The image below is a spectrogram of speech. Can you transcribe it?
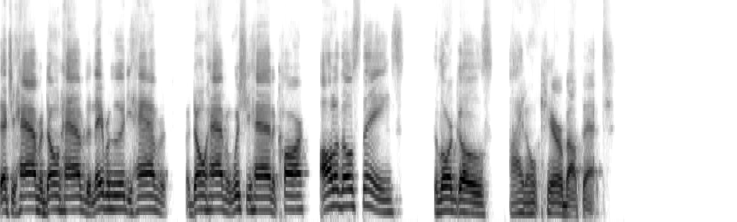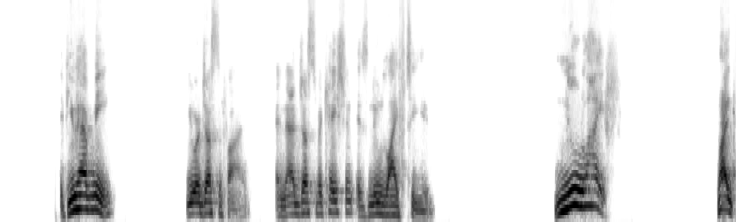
that you have or don't have, the neighborhood you have or, or don't have and wish you had, a car, all of those things, the Lord goes, I don't care about that. If you have me, you are justified. And that justification is new life to you. New life. Like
